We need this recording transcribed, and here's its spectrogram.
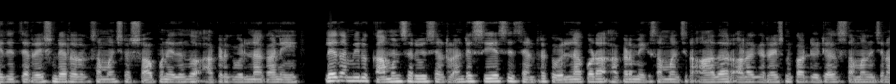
ఏదైతే రేషన్ డీలర్లకు సంబంధించిన షాప్ అనేది ఉందో అక్కడికి వెళ్ళినా కానీ లేదా మీరు కామన్ సర్వీస్ సెంటర్ అంటే సిఎస్సి సెంటర్కి వెళ్ళినా కూడా అక్కడ మీకు సంబంధించిన ఆధార్ అలాగే రేషన్ కార్డు డీటెయిల్స్ సంబంధించిన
